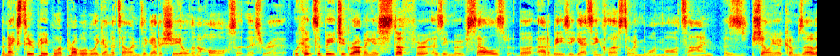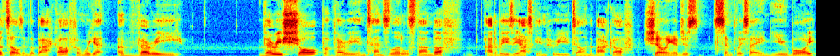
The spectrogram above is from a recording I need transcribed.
the next two people are probably going to tell him to get a shield and a horse at this rate. We cut to Beecher grabbing his stuff for, as he moves cells, but Adebisi gets in close to him one more time. As Schillinger comes over, tells him to back off, and we get a very very short but very intense little standoff. Adebisi asking who are you telling to back off. Schillinger just simply saying you boy.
